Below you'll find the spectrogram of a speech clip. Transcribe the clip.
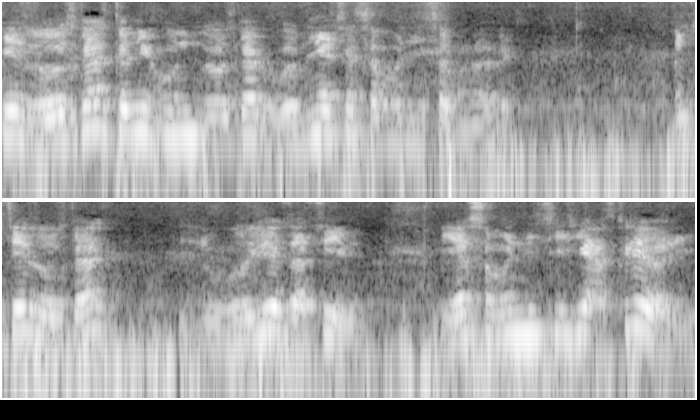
हे रोजगार कमी होऊन रोजगार भरण्याच्या संबंधीचं होणार आहे. आणि ते रोजगार भरले जातील या संबंधीची जी आकडेवारी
